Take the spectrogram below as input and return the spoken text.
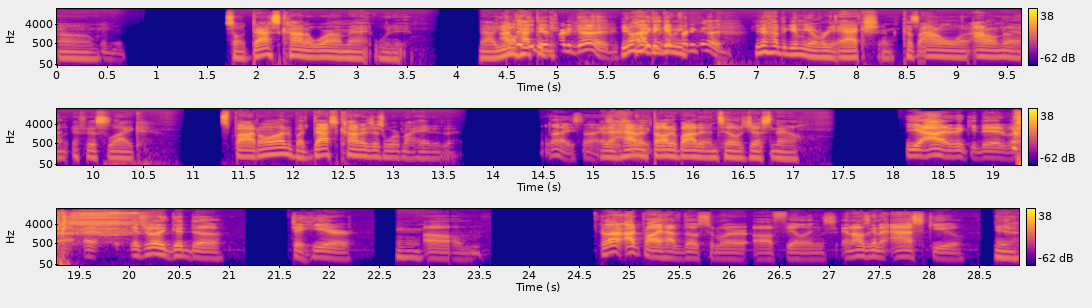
Um, Mhm. so that's kind of where I'm at with it. Now you I don't have to did pretty good. you don't I have to give me- pretty good. you don't have to give me a reaction because I don't want I don't know Yeah. if it's like spot on, but that's kind of just where my head is at, Nice, nice. and I It's haven't really- thought about it until just now. Yeah, I think you did, but uh, it- it's really good to to hear. Mhm. Um, because I'd probably have those similar uh feelings, and I was gonna ask you Yeah.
